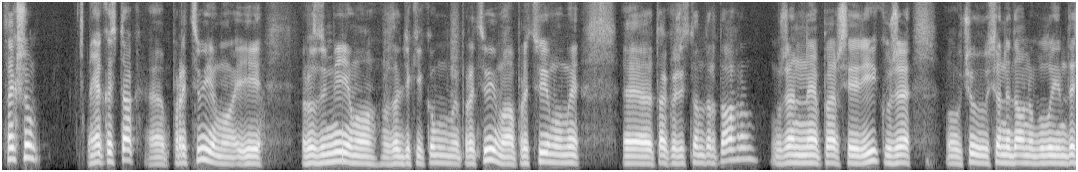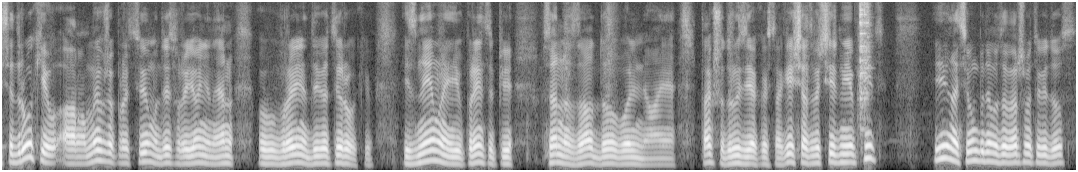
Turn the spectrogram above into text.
Так що, якось так е, працюємо і розуміємо, завдяки кому ми працюємо. А працюємо ми е, також із стандартагром. Вже не перший рік, вже все недавно було їм 10 років, а ми вже працюємо десь в районі, наверно, в районі 9 років. І з ними, і в принципі, все нас задовольняє. Так що, друзі, якось так. І зараз вечірній обхід. І на цьому будемо завершувати відос.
